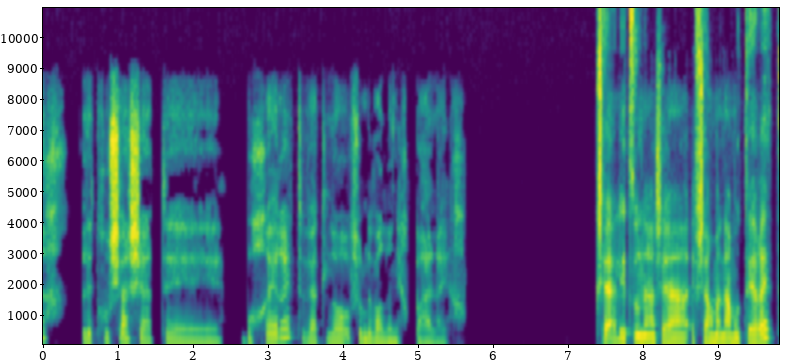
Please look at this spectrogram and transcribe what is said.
לך לתחושה שאת אה, בוחרת ואת לא, שום דבר לא נכפה עלייך? כשהיה לי תזונה שהיה אפשר מנה מותרת,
